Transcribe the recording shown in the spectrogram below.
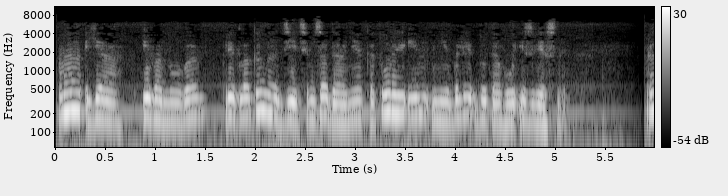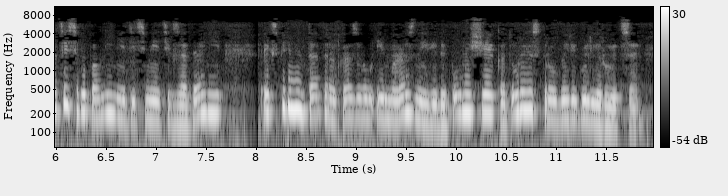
А я, Иванова, предлагала детям задания, которые им не были до того известны. В процессе выполнения детьми этих заданий экспериментатор оказывал им разные виды помощи, которые строго регулируются –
